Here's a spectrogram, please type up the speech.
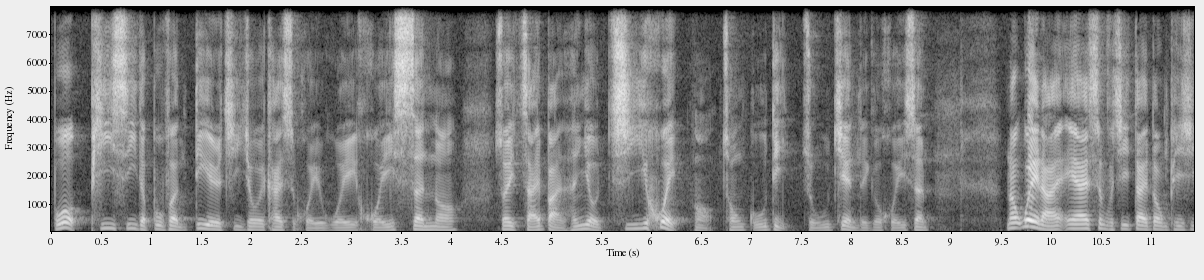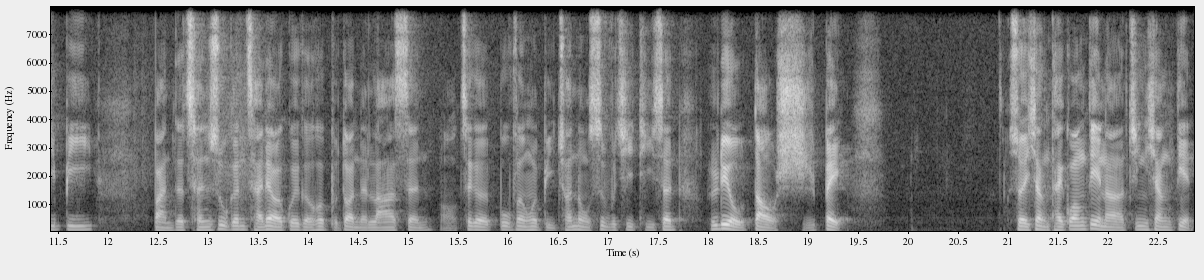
不过 PC 的部分第二季就会开始回回回升哦。所以窄板很有机会哦，从谷底逐渐的一个回升。那未来 AI 伺服器带动 PCB 板的层数跟材料的规格会不断的拉升哦，这个部分会比传统伺服器提升六到十倍。所以像台光电啊、金相电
